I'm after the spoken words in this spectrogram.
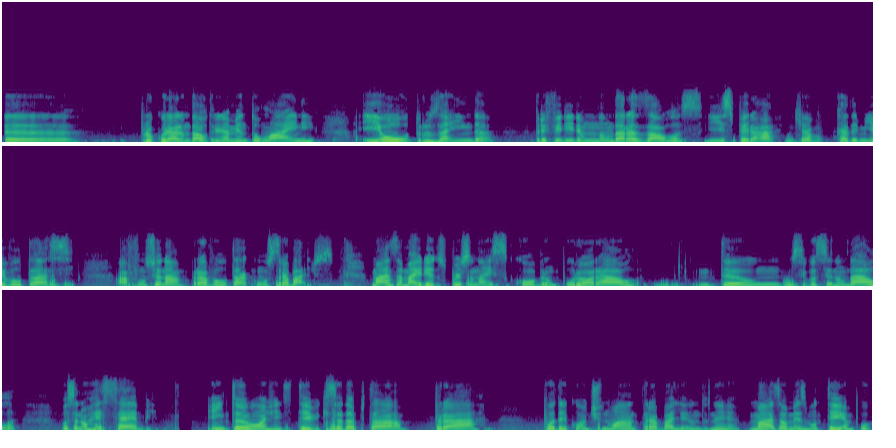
é... procuraram dar o treinamento online e outros ainda preferiram não dar as aulas e esperar que a academia voltasse a funcionar para voltar com os trabalhos. Mas a maioria dos personagens cobram por hora aula. Então, se você não dá aula, você não recebe. Então, a gente teve que se adaptar para poder continuar trabalhando, né? Mas ao mesmo tempo,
